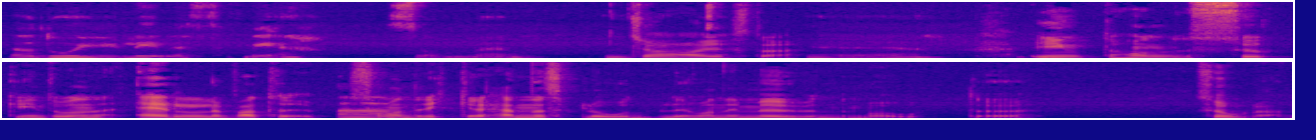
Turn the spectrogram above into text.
Ja, då är ju Lilith med. Som... Eh, Ja just det. eh, Inte hon Suki, inte hon en 11 typ. Ja. Som man dricker hennes blod blir man immun mot eh, solen.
